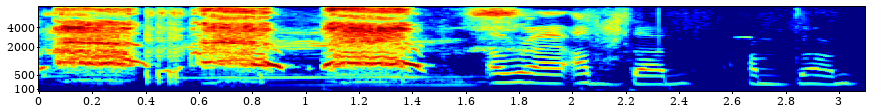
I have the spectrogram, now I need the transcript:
that means. Alright, I'm done. I'm done.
